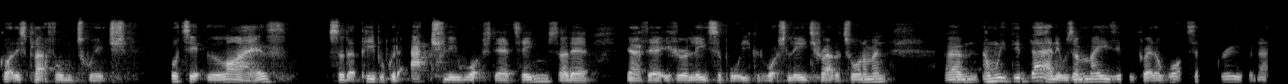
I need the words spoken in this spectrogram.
got this platform Twitch, put it live so that people could actually watch their team. So they're, you know, if, if you're a Leeds supporter, you could watch Leeds throughout the tournament. Um, and we did that, and it was amazing. We created a WhatsApp group, and that,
